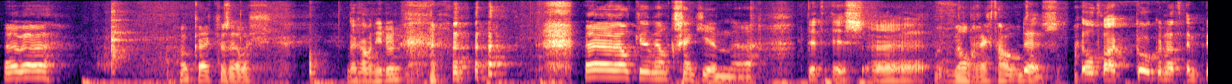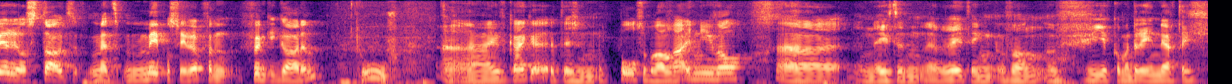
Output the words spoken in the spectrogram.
Eh, we- oh, kijk, gezellig. Dat gaan we niet doen. Eh, welke, welke schenk je in? Eh, Dit is eh, wel recht houden. De- Ultra Coconut Imperial Stout met maple syrup van Funky Garden. Oeh. Eh, even kijken, het is een Poolse brouwerij in ieder geval. Eh, en heeft een rating van 4,33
